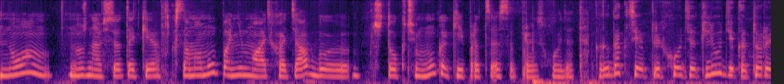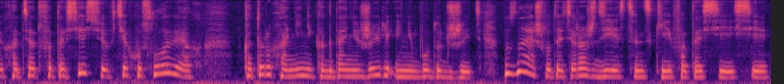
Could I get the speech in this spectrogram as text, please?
но нужно все-таки самому понимать хотя бы, что к чему, какие процессы происходят. Когда к тебе приходят люди, которые хотят фотосессию в тех условиях, которых они никогда не жили и не будут жить. Ну, знаешь, вот эти рождественские фотосессии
